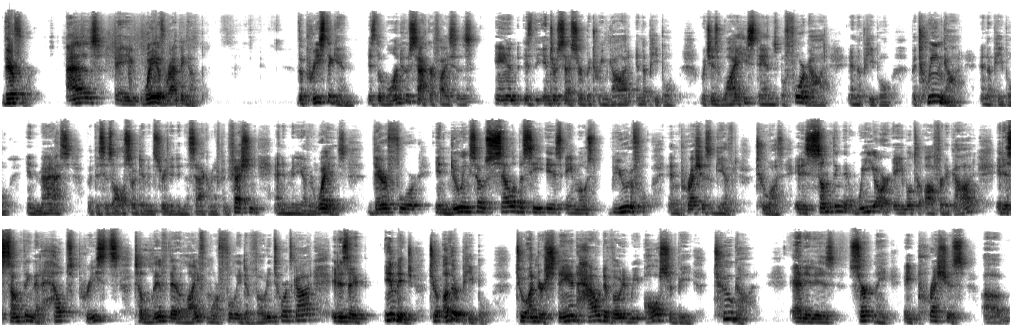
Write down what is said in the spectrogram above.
Therefore, as a way of wrapping up, The priest again is the one who sacrifices and is the intercessor between God and the people, which is why he stands before God and the people, between God and the people in Mass, but this is also demonstrated in the sacrament of confession and in many other ways. Therefore, in doing so, celibacy is a most beautiful and precious gift to us. It is something that we are able to offer to God. It is something that helps priests to live their life more fully devoted towards God. It is a image to other people to understand how devoted we all should be to God. And it is certainly a precious uh,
